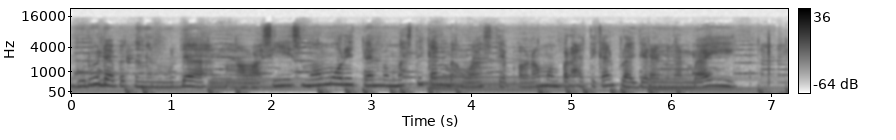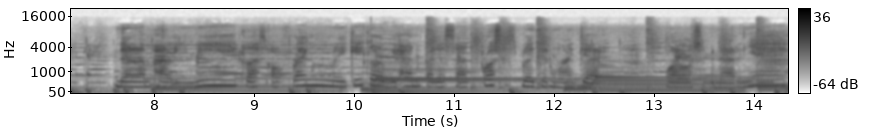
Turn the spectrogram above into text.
guru dapat dengan mudah mengawasi semua murid dan memastikan bahwa setiap orang memperhatikan pelajaran dengan baik. Dalam hal ini, kelas offline memiliki kelebihan pada saat proses belajar mengajar. Walau sebenarnya,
